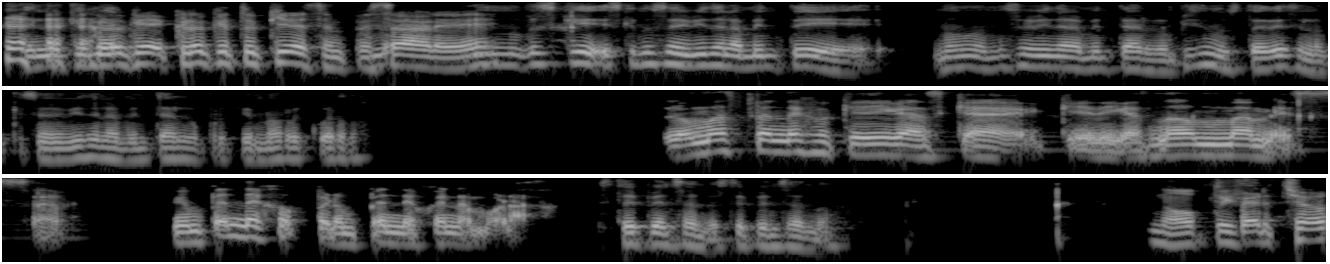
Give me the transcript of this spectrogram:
Que Creo que, creo que tú quieres empezar, ¿eh? No, es que, es que no se me viene a la mente, no, no se me viene a la mente algo. Empiecen ustedes en lo que se me viene a la mente algo, porque no recuerdo. Lo más pendejo que digas, que, que digas, no mames. fui un pendejo, pero un pendejo enamorado. Estoy pensando, estoy pensando. No, pues Fercho,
